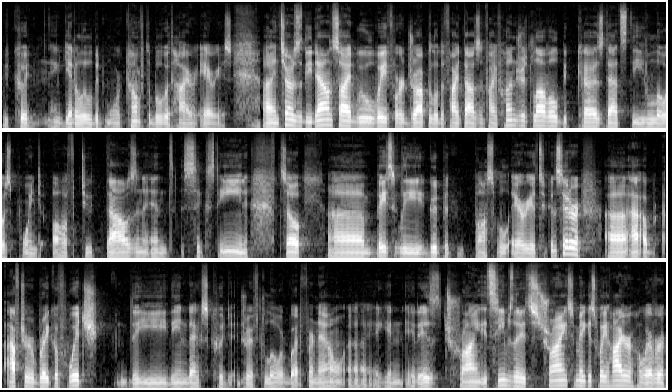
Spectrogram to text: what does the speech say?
we could uh, get a little bit more comfortable with higher areas. Uh, in terms of the downside, we will wait for a drop below the 5,500 level because that's the lowest point of 2016. So um, basically, good possible area to consider. Uh, after a break of which the the index could drift lower. But for now uh, again it is trying it seems that it's trying to make its way higher. However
